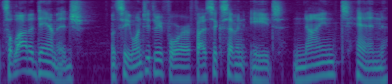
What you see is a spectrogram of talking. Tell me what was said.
It's a lot of damage. Let's see, 1, 2, 3, 4, 5, 6, 7, 8, 9, 10.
